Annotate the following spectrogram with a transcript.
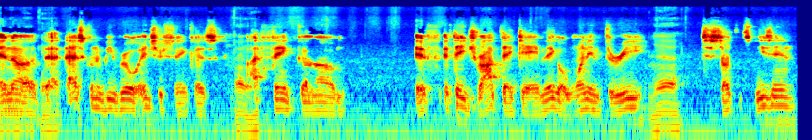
and uh, that that's going to be real interesting because. I think um, if if they drop that game, they go one in three yeah. to start the season.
